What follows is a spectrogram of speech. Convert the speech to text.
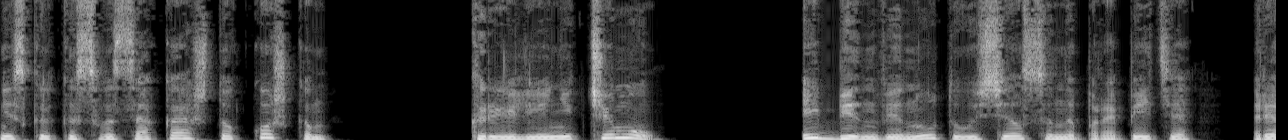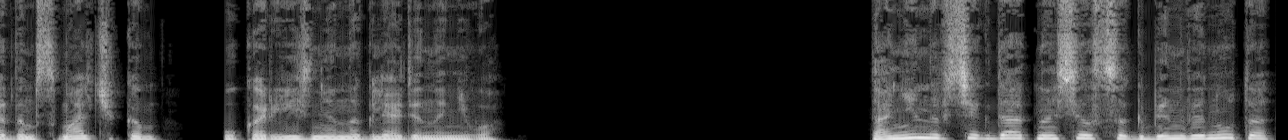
несколько свысока, что кошкам крылья ни к чему. И Бенвенуто уселся на парапете рядом с мальчиком, укоризненно глядя на него. Танина всегда относился к Бенвенуто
